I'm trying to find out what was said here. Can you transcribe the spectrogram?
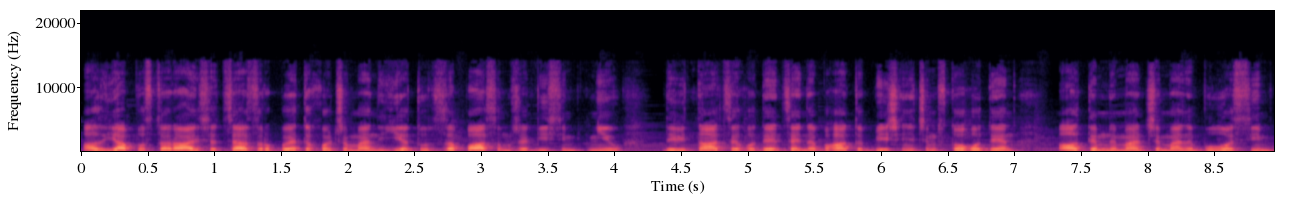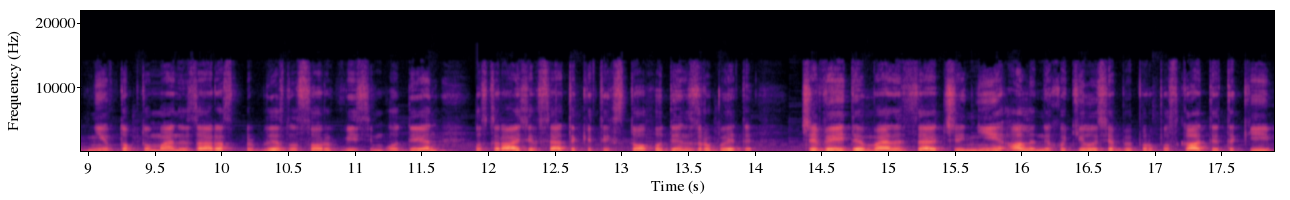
але я постараюся це зробити, хоч у мене є тут з запасом вже 8 днів 19 годин, це набагато більше, ніж 100 годин, але тим не менше в мене було 7 днів, тобто в мене зараз приблизно 48 годин. Постараюся все-таки тих 100 годин зробити. Чи вийде в мене це чи ні, але не хотілося б пропускати такий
